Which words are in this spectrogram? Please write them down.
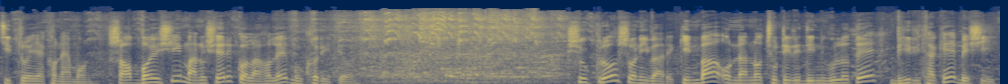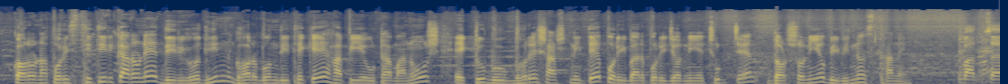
চিত্রই এখন এমন। সব বয়সী মানুষের কোলাহলে মুখরিত। শুক্র, শনিবার কিংবা অন্যান্য ছুটির দিনগুলোতে ভিড় থাকে বেশি। করোনা পরিস্থিতির কারণে দীর্ঘদিন ঘরবন্দি থেকে হাঁপিয়ে ওঠা মানুষ একটু বুক ভরে শ্বাস নিতে পরিবার পরিজন নিয়ে ছুটছেন দর্শনীয় বিভিন্ন স্থানে। বাচ্চা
